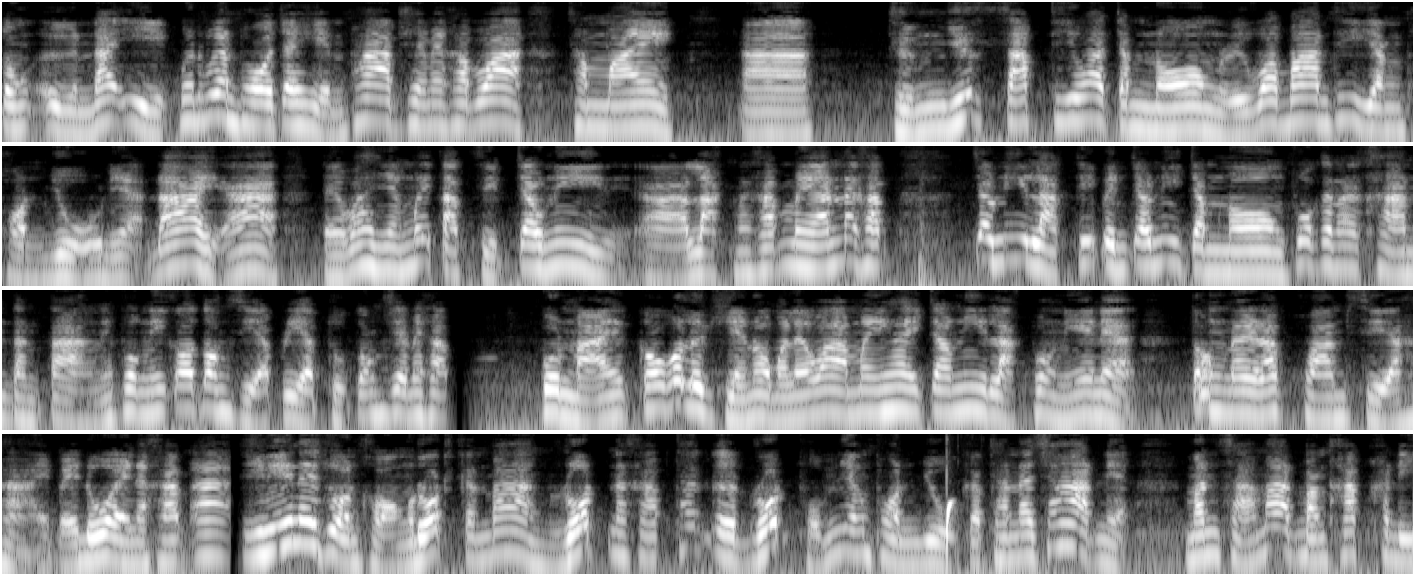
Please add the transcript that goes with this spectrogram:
ตรงอื่นได้อีก เพื่อนๆพอจะเห็นภาพใช่ไหมครับว่าทำไมอ่าถึงยึดทรัพย์ที่ว่าจำนองหรือว่าบ้านที่ยังผ่อนอยู่เนี่ยได้อ่าแต่ว่ายังไม่ตัดสิทธิ์เจ้าหนี้อ่าหลักนะครับไม่งั้นนะครับ เจ้าหนี้หลักที่เป็นเจ้าหนี้จำนอง พวกธนาคารต่างๆเนี่ยพวกนี้ก็ต้องเสียเปรียบถูกต้องใช่ไหมครับ กฎหมายเขาก็เลยเขียนออกมาแล้วว่าไม่ให้เจ้าหนี้หลักพวกนี้เนี่ยต้องได้รับความเสียหายไปด้วยนะครับอะทีนี้ในส่วนของรถกันบ้างรถนะครับ ถ้าเกิดรถผมยังผ่อนอยู่กับธนาชาติเนี่ย มันสามารถบังคับคดี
